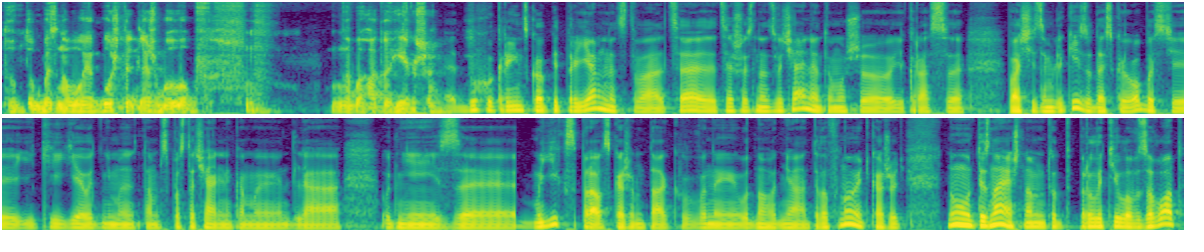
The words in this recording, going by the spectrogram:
Тобто без нової пошти теж було б набагато гірше. Е, дух українського підприємництва це це щось надзвичайне, тому що якраз е, ваші земляки з Одеської області, які є одніми там з постачальниками для однієї з е, моїх справ, скажімо так, вони одного дня телефонують, кажуть: ну, ти знаєш, нам тут прилетіло в завод.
